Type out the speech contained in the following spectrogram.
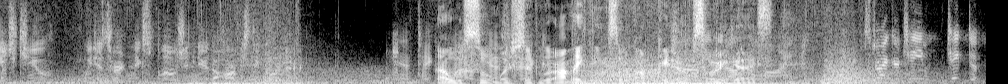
HQ, we just heard an explosion near the harvesting corridor. That was so much simpler. I make things so complicated. I'm sorry, guys. Striker team, take defensive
